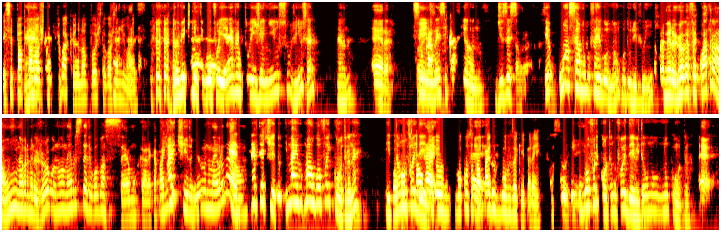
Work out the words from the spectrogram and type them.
esse papo tá é, nostálgico bacana. Poxa, tô gostando demais. 2015, o gol foi Everton e Genilson. Genilson era? Era, né? Era. Sim. Pralense e Cassiano. 16. Eu, o Anselmo não fez gol, não, contra o de Clint. O primeiro jogo foi 4x1, né? O primeiro jogo. Não lembro se teve gol do Anselmo, cara. É capaz de mas, ter tido, viu? Não lembro, não. É, deve ter tido. Mas, mas o gol foi contra, né? Então não foi dele. Do, vou consultar é. o pai dos burros aqui, peraí. O, o, gol foi contra, não foi dele, então não, não conta. É.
